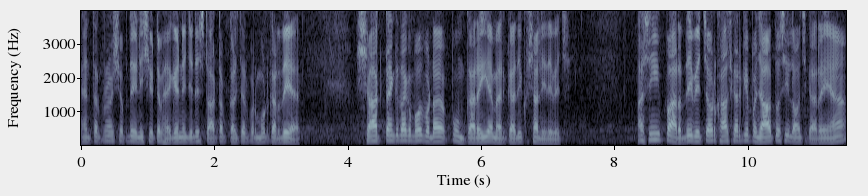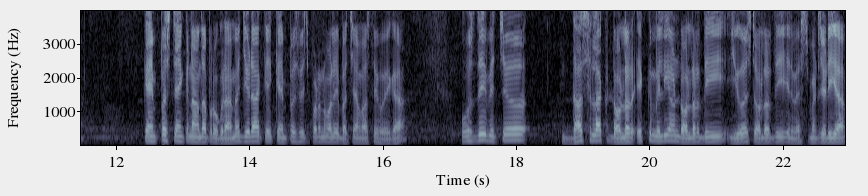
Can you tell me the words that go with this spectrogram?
ਐਂਟਰਪ੍ਰੀਨਰਸ਼ਿਪ ਦੇ ਇਨੀਸ਼ੀਏਟਿਵ ਹੈਗੇ ਨੇ ਜਿਹੜੇ ਸਟਾਰਟਅਪ ਕਲਚਰ ਪ੍ਰਮੋਟ ਕਰਦੇ ਆ। ਸ਼ਾਰਕ ਟੈਂਕ ਦਾ ਇੱਕ ਬਹੁਤ ਵੱਡਾ ਭੂਮਿਕਾ ਰਹੀ ਹੈ ਅਮਰੀਕਾ ਦੀ ਖੁਸ਼ਹਾਲੀ ਦੇ ਵਿੱਚ। ਅਸੀਂ ਭਾਰਤ ਦੇ ਵਿੱਚ ਔਰ ਖਾਸ ਕਰਕੇ ਪੰਜਾਬ ਤੋਂ ਅਸੀਂ ਲਾਂਚ ਕਰ ਰਹੇ ਹਾਂ ਕੈਂਪਸ ਟੈਂਕ ਨਾਂ ਦਾ ਪ੍ਰੋਗਰਾਮ ਹੈ, ਜਿਹੜਾ ਕਿ ਕੈਂਪਸ ਵਿੱਚ ਪੜ੍ਹਨ ਵਾਲੇ ਬੱਚਿਆਂ ਵਾਸਤੇ ਹੋਏਗਾ। ਉਸ ਦੇ ਵਿੱਚ 10 ਲੱਖ ਡਾਲਰ 1 ਮਿਲੀਅਨ ਡਾਲਰ ਦੀ ਯੂਐਸ ਡਾਲਰ ਦੀ ਇਨਵੈਸਟਮੈਂਟ ਜਿਹੜੀ ਆ,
